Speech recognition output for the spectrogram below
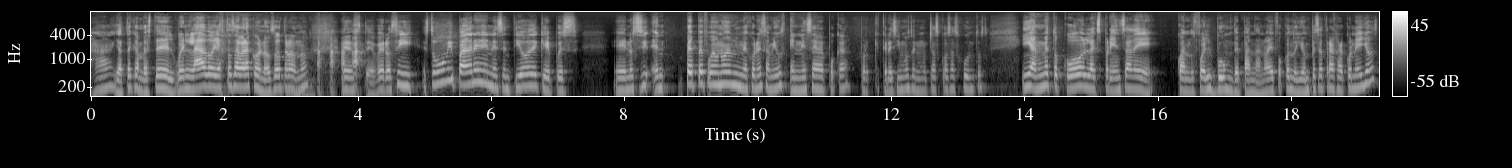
ah, ya te cambiaste del buen lado, ya estás ahora con nosotros, ¿no? este, pero sí, estuvo mi padre en el sentido de que, pues, eh, no sé si, en- Pepe fue uno de mis mejores amigos en esa época, porque crecimos en muchas cosas juntos. Y a mí me tocó la experiencia de cuando fue el boom de Panda, ¿no? Ahí fue cuando yo empecé a trabajar con ellos.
